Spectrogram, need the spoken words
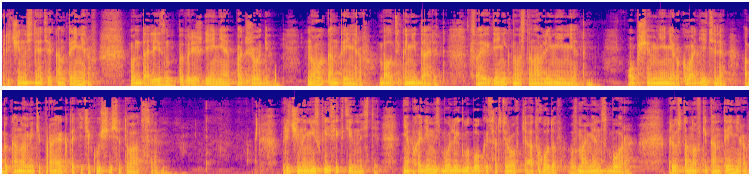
Причина снятия контейнеров – вандализм, повреждения, поджоги. Новых контейнеров Балтика не дарит, своих денег на восстановление нет. Общее мнение руководителя об экономике проекта и текущей ситуации. Причина низкой эффективности – необходимость более глубокой сортировки отходов в момент сбора. При установке контейнеров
